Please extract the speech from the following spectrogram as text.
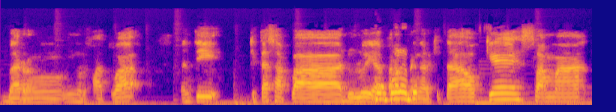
bareng Nur Fatwa, nanti kita sapa dulu ya Ya, para boleh, pendengar kita. Oke, selamat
